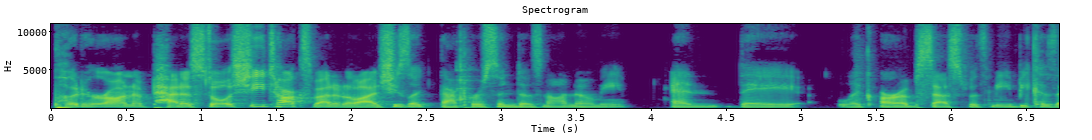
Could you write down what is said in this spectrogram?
put her on a pedestal. She talks about it a lot. She's like, that person does not know me. And they like are obsessed with me because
